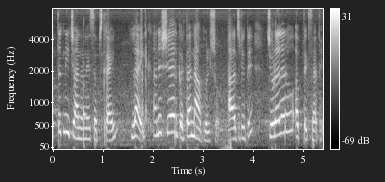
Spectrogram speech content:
અપતકની ચેનલને સબસ્ક્રાઇબ લાઇક અને શેર કરતા ના ભૂલશો. આ જ રીતે જોડાયેલા રહો અબ સાથે.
